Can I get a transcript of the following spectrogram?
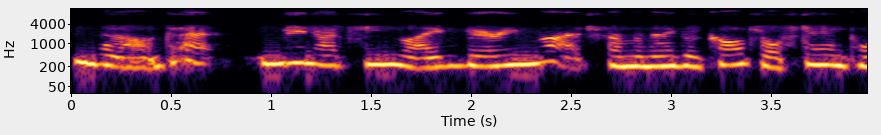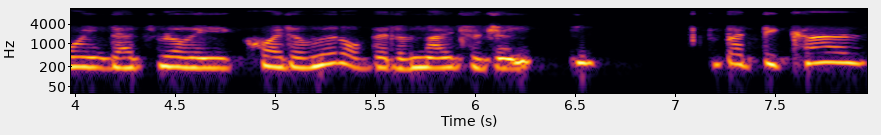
Now, that may not seem like very much. From an agricultural standpoint, that's really quite a little bit of nitrogen. But because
